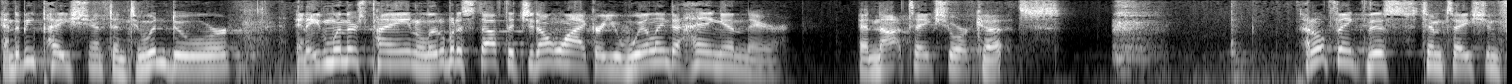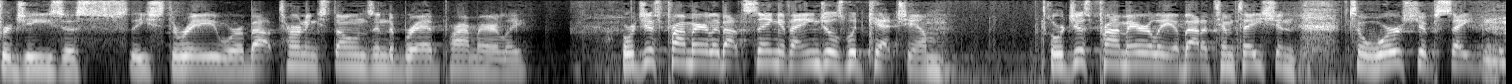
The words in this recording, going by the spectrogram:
And to be patient and to endure. And even when there's pain, a little bit of stuff that you don't like, are you willing to hang in there and not take shortcuts? I don't think this temptation for Jesus, these three, were about turning stones into bread primarily, or just primarily about seeing if angels would catch him or just primarily about a temptation to worship Satan.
